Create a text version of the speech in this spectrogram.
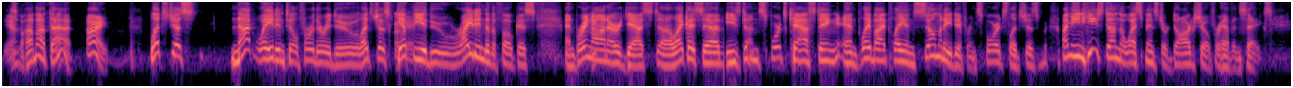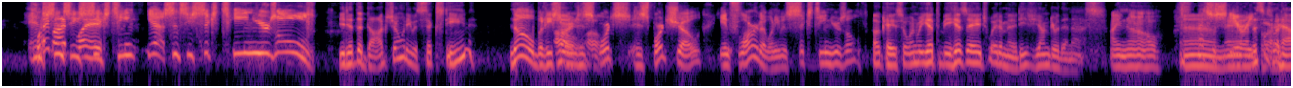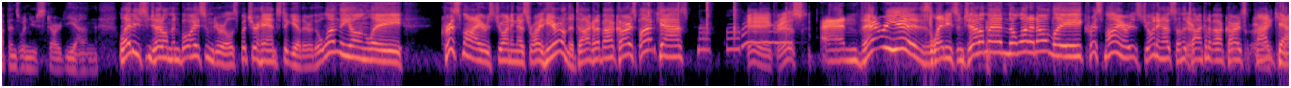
Yeah. So how about that? All right, let's just not wait until further ado. Let's just get Okay. the ado right into the focus and bring on our guest. Uh, like I said, he's done sports casting and play by play in so many different sports. Let's just, I mean, he's done the Westminster Dog Show for heaven's sakes. And since he's 16, yeah, since he's 16 years old. He did the dog show when he was 16. No, but he started Oh, his oh. sports his sports show in Florida when he was 16 years old. Okay, so when we get to be his age, wait a minute, he's younger than us. I know. Oh, man, scary This is what happens when you start young. Ladies and gentlemen, boys and girls, put your hands together. The one, the only Chris Myers joining us right here on the Talking About Cars podcast. Hey, Chris. And there he is, ladies and gentlemen, the one and only Chris Myers joining us on the There- Talking About Cars right there.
